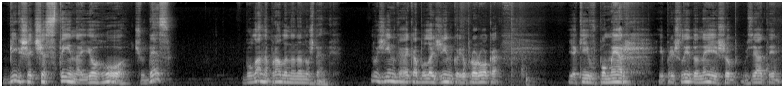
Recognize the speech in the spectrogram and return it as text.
Більша частина його чудес була направлена на нужденних. Ну, жінка, яка була жінкою пророка, який помер, і прийшли до неї, щоб взяти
